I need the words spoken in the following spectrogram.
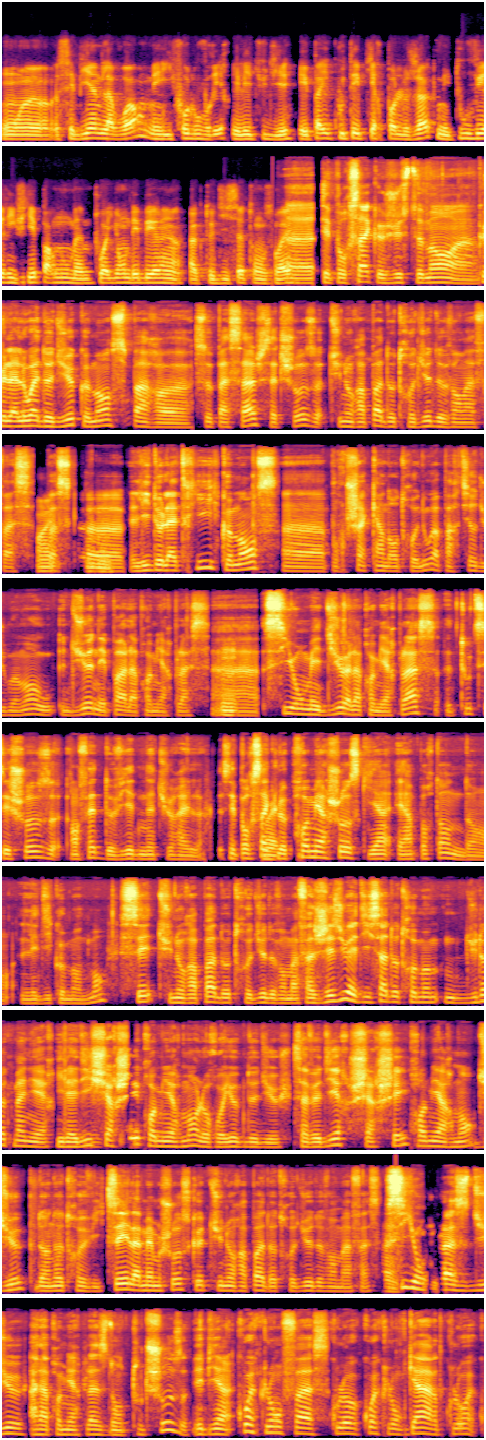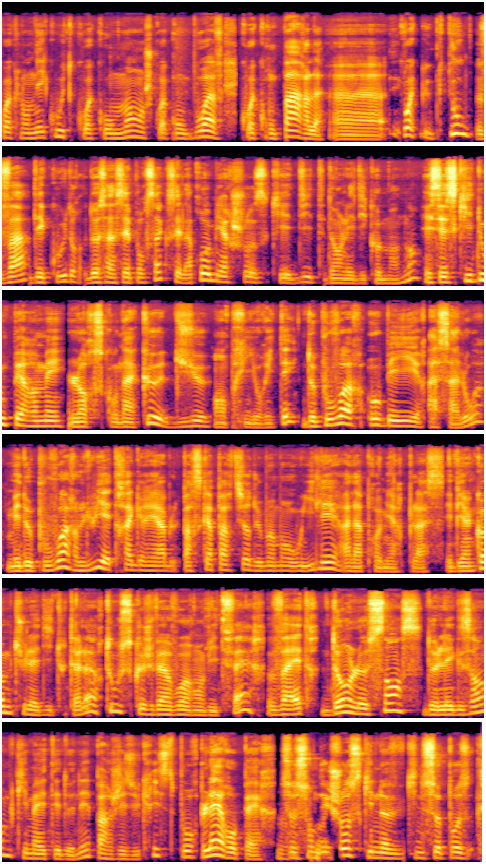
c'est bien de l'avoir, mais il faut l'ouvrir et l'étudier. Et pas écouter Pierre-Paul Jacques, mais tout vérifier par nous-mêmes. Soyons des Béréens. Acte 17, 11. Ouais. c'est pour ça que justement, que la loi de Dieu commence par ce passage, cette chose, tu n'auras pas d'autre Dieu devant ma face. Parce que euh, l'idolâtrie commence euh, pour chacun d'entre nous à partir du moment où Dieu n'est pas à la première place. Euh, mm. Si on met Dieu à la première place, toutes ces choses en fait deviennent naturelles. C'est pour ça que la première chose qui est importante dans les dix commandements, c'est tu n'auras pas d'autre Dieu devant ma face. Jésus a dit ça d'une autre manière. Il a dit mm. cherchez premièrement le royaume de Dieu. Ça veut dire chercher premièrement Dieu dans notre vie. C'est la même chose que tu n'auras pas d'autre Dieu devant ma face. Si on place Dieu à la première place dans toute chose, eh bien, quoi que l'on fasse, quoi que l'on regarde, quoi que l'on écoute, quoi qu'on mange, quoi qu'on boive, quoi qu'on parle, euh, quoi que tout va découdre de ça. C'est pour ça que c'est la première chose qui est dite dans les dix commandements, et c'est ce qui nous permet, lorsqu'on n'a que Dieu en priorité, de pouvoir obéir à sa loi, mais de pouvoir lui être agréable. Parce qu'à partir du moment où il est à la première place, eh bien, comme tu l'as dit tout à l'heure, tout ce que je vais avoir envie de faire va être dans le sens de l'exemple qui m'a été donné par Jésus-Christ pour plaire au Père. Ce sont des choses qui ne, qui ne se posent.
